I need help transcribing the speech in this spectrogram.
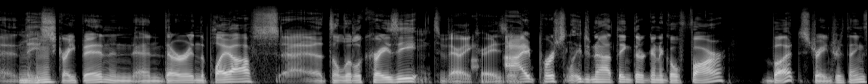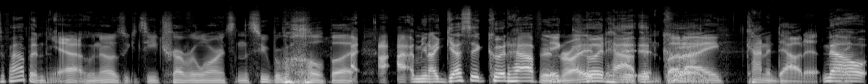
And they Mm-hmm. scrape in, and and they're in the playoffs. Uh, it's a little crazy. it's very crazy. I personally do not think they're going to go far, but stranger things have happened. yeah, who knows? We could see Trevor Lawrence in the Super Bowl, but I, I mean, I guess it could happen, right? it right? could happen. it but could. I kind of doubt it. now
